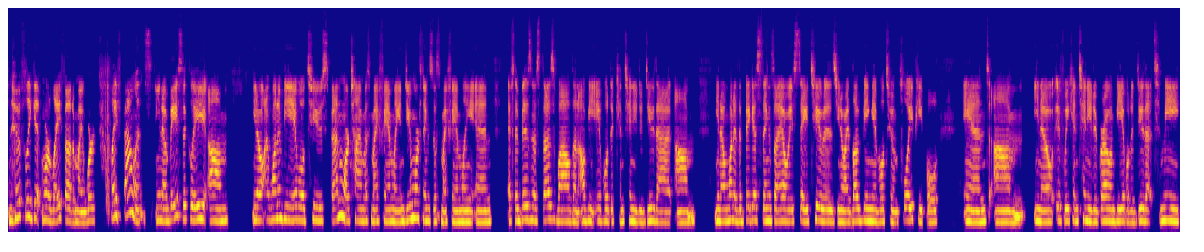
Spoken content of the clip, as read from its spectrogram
and hopefully get more life out of my work life balance. You know, basically, um, you know, I want to be able to spend more time with my family and do more things with my family. And if the business does well, then I'll be able to continue to do that. Um, you know, one of the biggest things I always say too is, you know, I love being able to employ people. And, um, you know, if we continue to grow and be able to do that to me,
